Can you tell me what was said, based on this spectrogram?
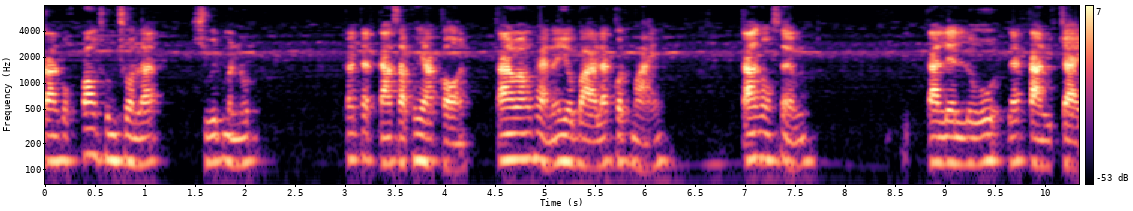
การปกป้องชุมชนและชีวิตมนุษย์ การจัดการทรัพยากร การวางแผนนโยบายและกฎหมาย การส่งเสริม การเรียนรู้และการวิจัย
